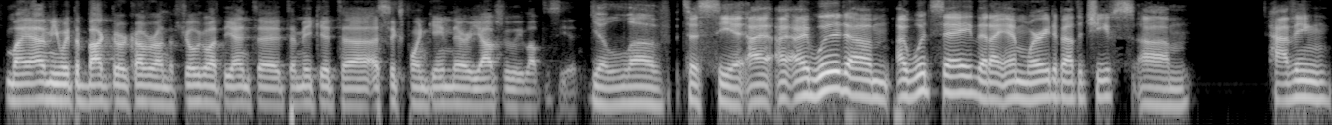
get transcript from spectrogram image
Miami with the backdoor cover on the field goal at the end to to make it uh, a six point game there. You absolutely love to see it. You love to see it. I, I, I would um I would say that I am worried about the Chiefs um having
